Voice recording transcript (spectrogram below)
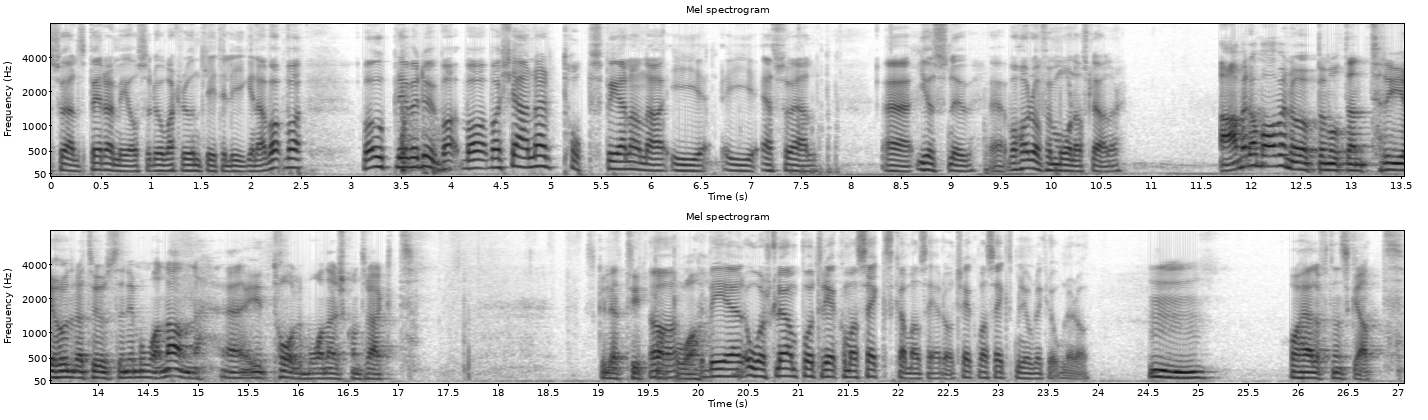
SHL-spelare med oss och du har varit runt lite i ligorna. Vad, vad, vad upplever du? Vad, vad, vad tjänar toppspelarna i, i SHL eh, just nu? Eh, vad har de för månadslöner? Ja men de har väl nog uppemot en 300 000 i månaden eh, i 12 månaders kontrakt. Skulle jag tippa ja, på. Det blir en årslön på 3,6 kan man säga då. 3,6 miljoner kronor då. Mm. Och hälften skatt.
